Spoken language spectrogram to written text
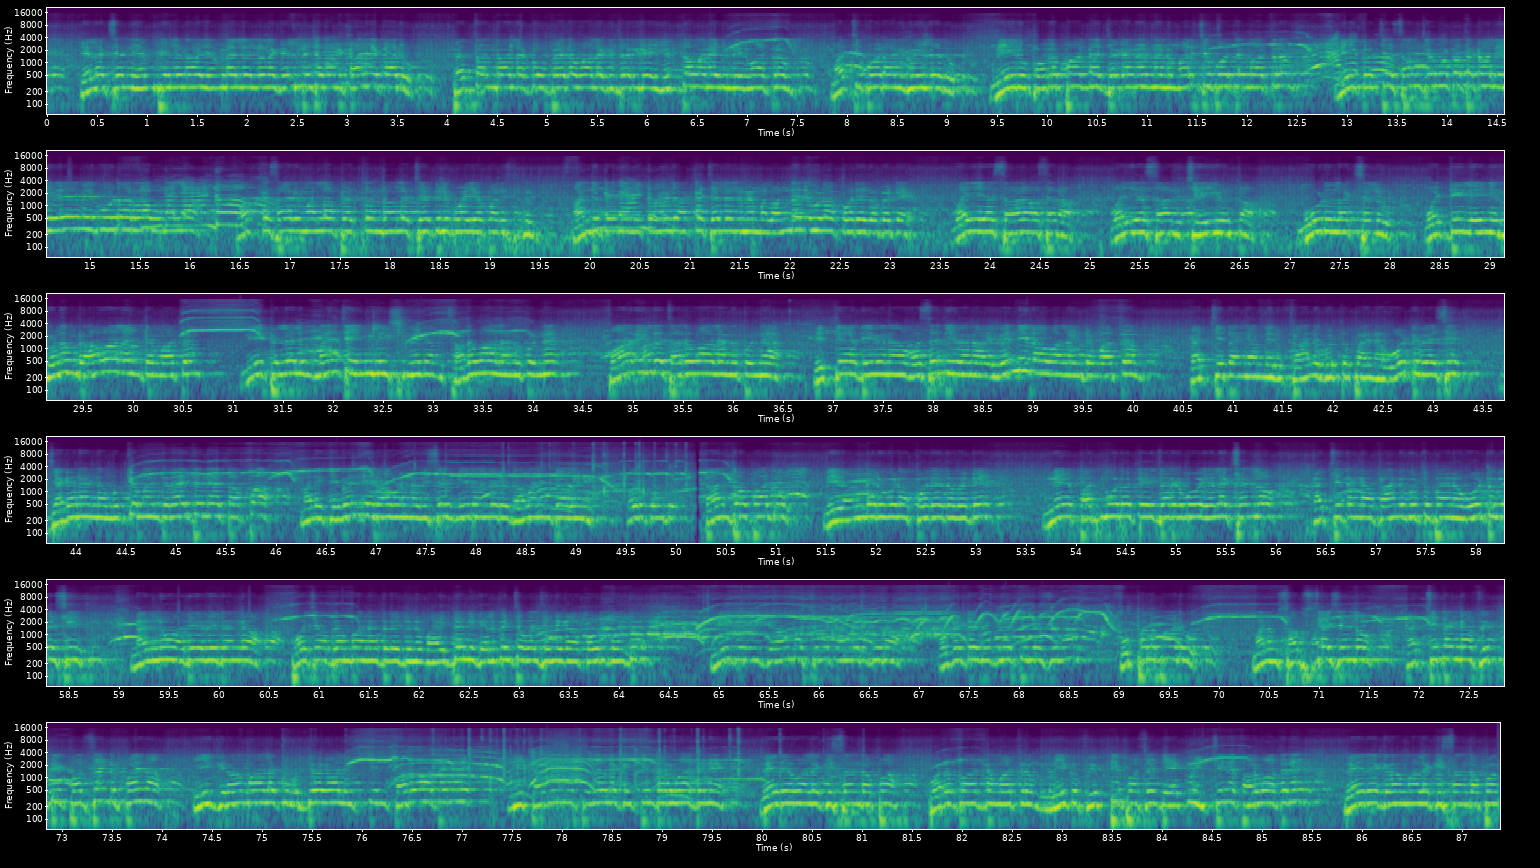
ఎలక్షన్ ఎంపీలను ఎమ్మెల్యేలను గెలిపించడానికి కానే కాదు పెత్తందాళ్ళకు పేదవాళ్ళకు జరిగే యుద్ధం అనేది మీరు మాత్రం మర్చిపోవడానికి వీల్లేదు. మీరు పొరపాటున జగనన్నను మర్చిపోతే మాత్రం మీకు వచ్చే సంక్షేమ పథకాలు ఏమి కూడా రావు. మళ్ళా ఒక్కసారి మళ్ళా పెత్తందాళ్ళ చేతులు పోయే పరిస్థితి. అందుకే నేను ఇక్కడ నుండి అక్క చెల్లెలు మిమ్మల్ని అందరినీ కూడా కోరేది ఒకటే. వైఎస్ఆర్ ఆసరా వైఎస్ఆర్ చేయూత. మూడు లక్షలు వడ్డీ లేని రుణం రావాలంటే మాత్రం మీ పిల్లలు మంచి ఇంగ్లీష్ మీడియం చదవాలనుకున్నా ఫారిన్లో చదవాలనుకున్న విద్యా దీవెన వసతి దీవెన ఇవన్నీ రావాలంటే మాత్రం ఖచ్చితంగా మీరు ప్రాణ గుర్తు పైన ఓటు వేసి జగనన్న ముఖ్యమంత్రి అయితేనే తప్ప మనకి ఇవన్నీ రావన్న విషయం మీరందరూ గమనించాలని కోరుకుంటూ దాంతోపాటు మీరందరూ కూడా కోరేది ఒకటే మే పదమూడో తేదీ జరగబోయే ఎలక్షన్లో ఖచ్చితంగా ప్రాణి గుర్తు పైన ఓటు వేసి నన్ను అదేవిధంగా పోచా బ్రహ్మానంద రెడ్డిని మా ఇద్దరిని గెలిపించవలసిందిగా కోరుకుంటూ మీకు ఈ గ్రామస్తులకు అందరూ కూడా ఒకటే విజ్ఞప్తి చేస్తున్నాం ఉప్పలపాడు మనం సబ్స్టేషన్లో ఖచ్చితంగా ఫిఫ్టీ పర్సెంట్ పైన ఈ గ్రామాలకు ఉద్యోగాలు ఇచ్చిన తర్వాతనే ఈ చదివిన పిల్లలకు ఇచ్చిన తర్వాతనే వేరే వాళ్ళకి ఇస్తాను తప్ప పొరపాటున మాత్రం మీకు ఫిఫ్టీ పర్సెంట్ ఎక్కువ ఇచ్చిన తర్వాతనే వేరే గ్రామాలకు ఇస్తాను తప్ప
